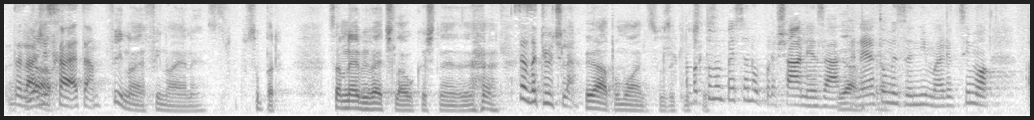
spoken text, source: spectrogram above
da lažje Ja. shajata. Fino je, fino je, ne. super. Sam ne bi več šla v kakšne, Ste zaključila. ja, po mojem so Ampak to me pa je eno vprašanje za te, Ja, ja, ja. to me zanima. Recimo, uh,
